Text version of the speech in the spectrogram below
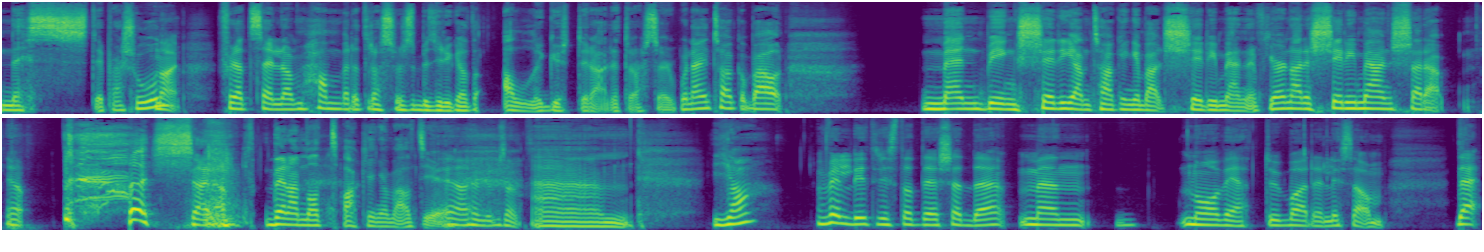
neste person. Nei. For at selv om han var et rasshøl, så betyr det ikke at alle gutter er et rasshøl. When I talk about men being shitty, I'm talking about shitty men. If you're not a shitty man, shut up. Ja. shut up. Then I'm not talking about you. Ja, 100 Um, ja, Veldig trist at det skjedde, men nå vet du bare liksom Det er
